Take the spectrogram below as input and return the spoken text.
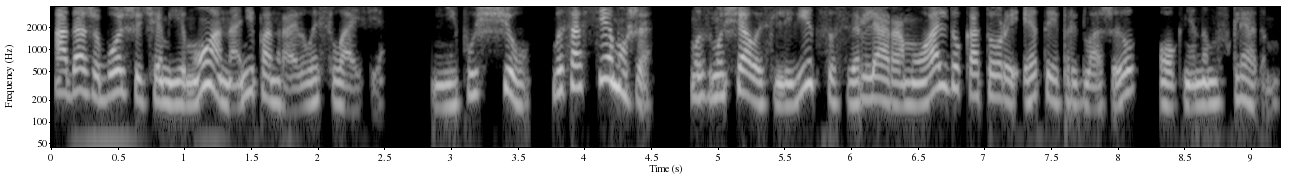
а даже больше, чем ему, она не понравилась Лайзе. «Не пущу! Вы совсем уже?» — возмущалась левица, сверля Рамуальду, который это и предложил огненным взглядом.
